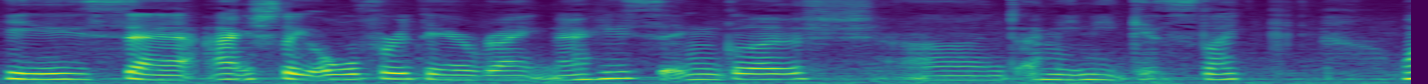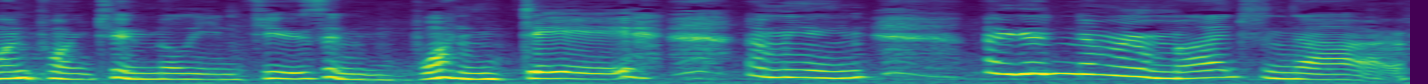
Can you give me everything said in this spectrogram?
He's uh, actually over there right now. He's English, and I mean he gets like 1.2 million views in one day. I mean, I could never imagine that,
